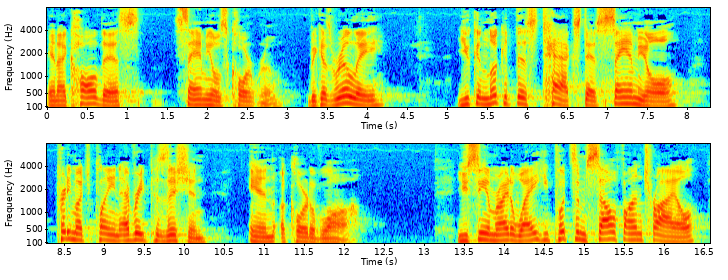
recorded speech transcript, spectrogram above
And I call this Samuel's courtroom because really, you can look at this text as Samuel pretty much playing every position in a court of law. You see him right away. He puts himself on trial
